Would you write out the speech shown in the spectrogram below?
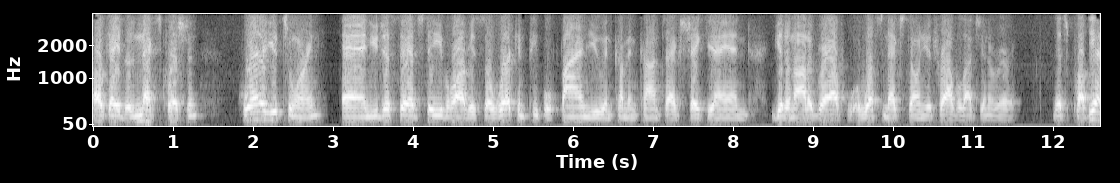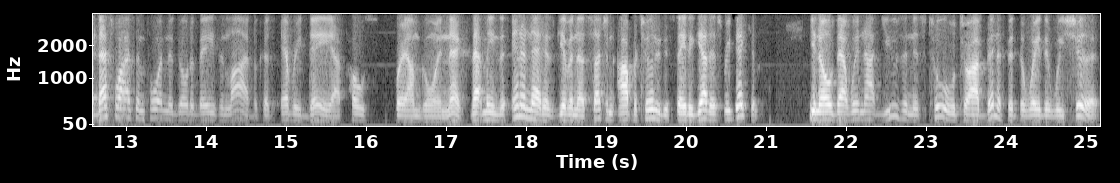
Okay, the next question. Where are you touring? And you just said Steve Harvey, so where can people find you and come in contact, shake your hand, get an autograph? What's next on your travel itinerary that's public? Yeah, that's why it's important to go to Baisden Live because every day I post where I'm going next. That means the Internet has given us such an opportunity to stay together. It's ridiculous, you know, that we're not using this tool to our benefit the way that we should.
